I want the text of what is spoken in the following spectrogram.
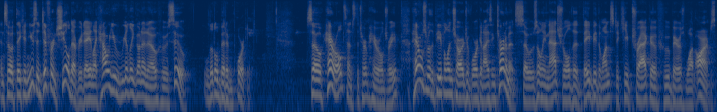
And so if they can use a different shield every day, like how are you really going to know who's who? Little bit important. So heralds, hence the term heraldry, heralds were the people in charge of organizing tournaments, so it was only natural that they'd be the ones to keep track of who bears what arms.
